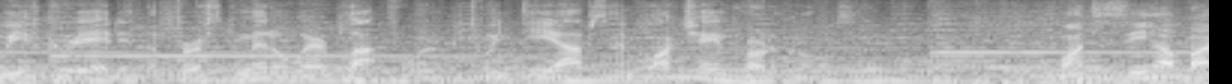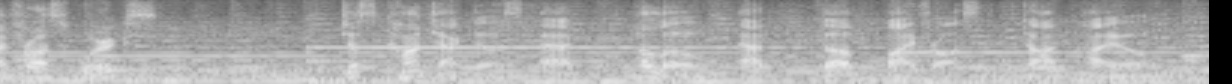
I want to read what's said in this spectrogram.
we've created the first middleware platform between DApps and blockchain protocols. Want to see how Bifrost works? Just contact us at hello at thebifrost.io.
